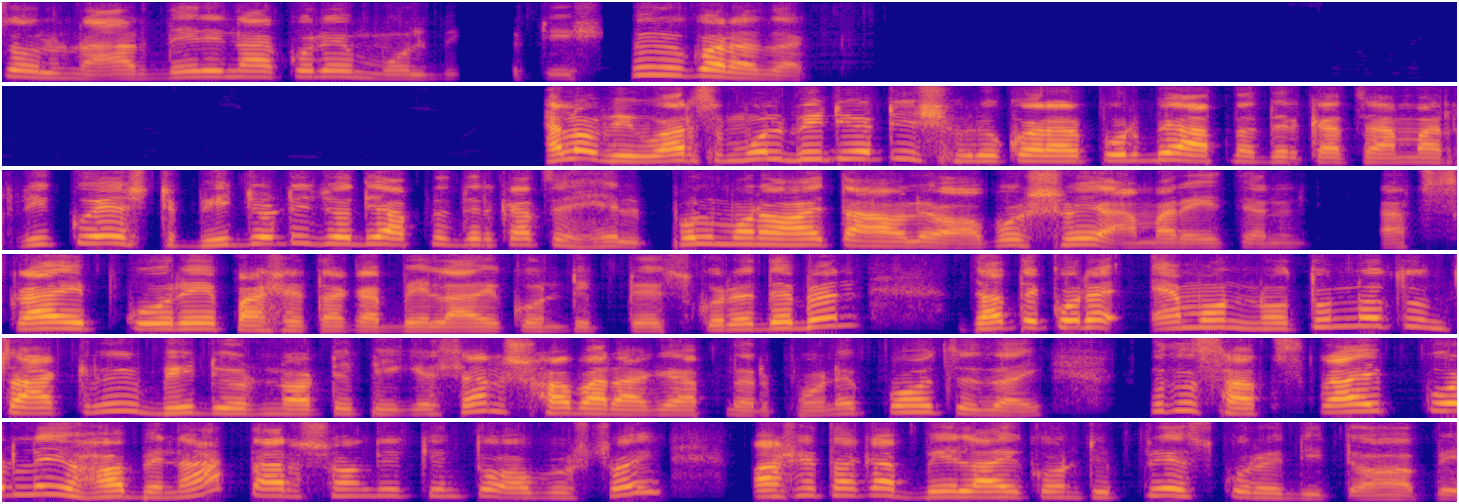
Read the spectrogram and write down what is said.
চলুন আর দেরি না করে মূল ভিডিওটি শুরু করা যাক। হ্যালো ভিউয়ার্স মূল ভিডিওটি শুরু করার পূর্বে আপনাদের কাছে আমার রিকোয়েস্ট ভিডিওটি যদি আপনাদের কাছে হেল্পফুল মনে হয়, তাহলে অবশ্যই আমার এই চ্যানেল সাবস্ক্রাইব করে পাশে থাকা বেল আইকনটি প্রেস করে দেবেন, যাতে করে এমন নতুন নতুন চাকরির ভিডিওর নোটিফিকেশন সবার আগে আপনার ফোনে পৌঁছে যায়। শুধু সাবস্ক্রাইব করলেই হবে না, তার সঙ্গে কিন্তু অবশ্যই পাশে থাকা বেল আইকনটি প্রেস করে দিতে হবে।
